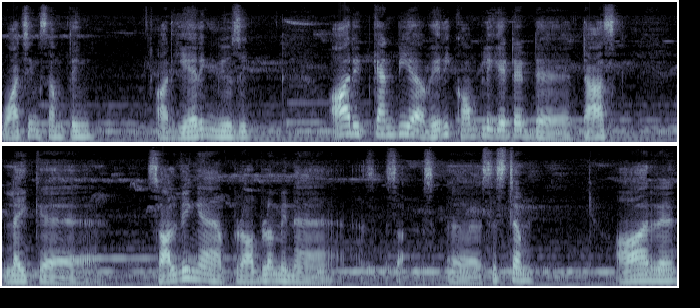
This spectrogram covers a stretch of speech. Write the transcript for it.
watching something or hearing music or it can be a very complicated uh, task like uh, solving a problem in a uh, system or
